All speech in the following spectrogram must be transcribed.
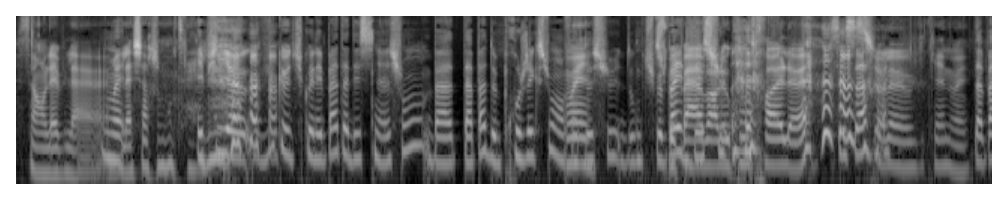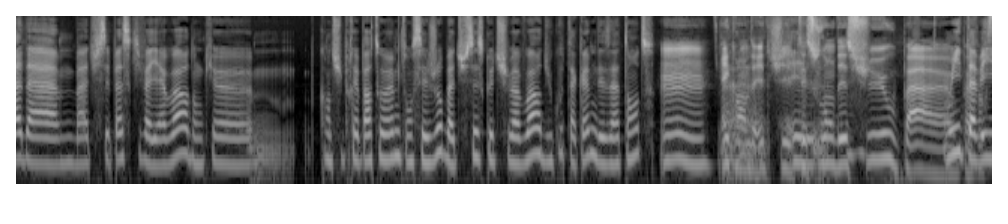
Ça enlève la, Ouais. la charge mentale. Et puis, euh, vu que tu connais pas ta destination, bah t'as pas de projection en fait dessus, donc tu tu peux pas avoir le contrôle euh, C'est ça. sur le week-end, ouais. Pas bah tu sais pas ce qu'il va y avoir, donc euh, quand tu prépares toi-même ton séjour, bah tu sais ce que tu vas voir. Du coup, t'as quand même des attentes. Mmh. Et quand Euh, tu étais souvent déçu ou pas oui, pas t'avais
